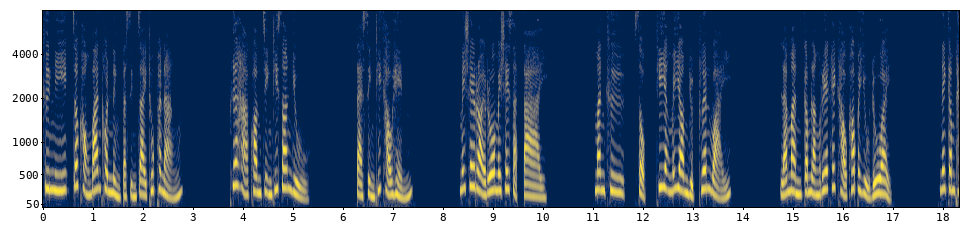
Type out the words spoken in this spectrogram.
คืนนี้เจ้าของบ้านคนหนึ่งตัดสินใจทุบผนัง เพื่อหาความจริงที่ซ่อนอยู่ แต่สิ่งที่เขาเห็น ไม่ใช่รอยรั่วไม่ใช่สัตว์ตาย มันคือศพที่ยังไม่ยอมหยุดเคลื่อนไหวและมันกำลังเรียกให้เขาเข้าไปอยู่ด้วย ในกำแพ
